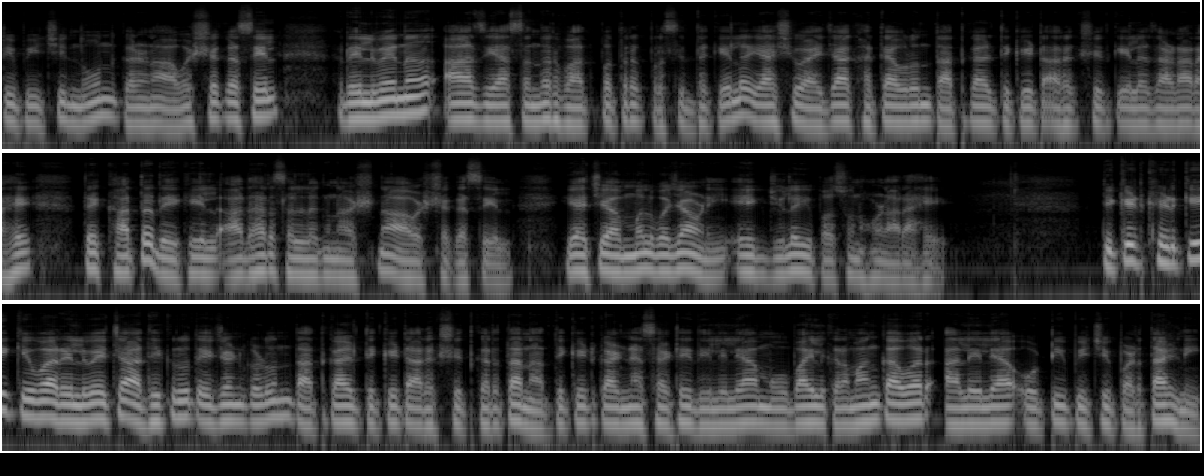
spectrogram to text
टी पीची नोंद करणं आवश्यक असेल. रेल्वेनं आज यासंदर्भात पत्रक प्रसिद्ध केलं. याशिवाय ज्या खात्यावरून तात्काळ तिकीट आरक्षित केलं जाणार आहे ते खातं देखील आधार संलग्न असणं आवश्यक असेल. याची अंमलबजावणी एक जुलैपासून होणार आहे. तिकीट खिडकी किंवा रेल्वेच्या अधिकृत एजंटकडून तात्काळ तिकीट आरक्षित करताना तिकीट काढण्यासाठी दिलेल्या मोबाईल क्रमांकावर आलेल्या ओ टी पीची पडताळणी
